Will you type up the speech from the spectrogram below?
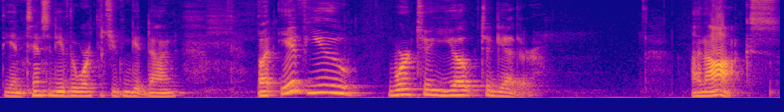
the intensity of the work that you can get done. But if you were to yoke together an ox,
